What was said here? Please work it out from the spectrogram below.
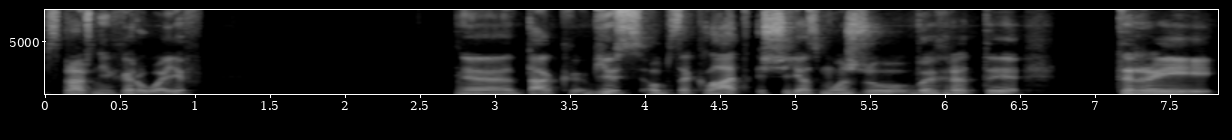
справжніх героїв. Е, так, б'юсь об заклад, що я зможу виграти три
